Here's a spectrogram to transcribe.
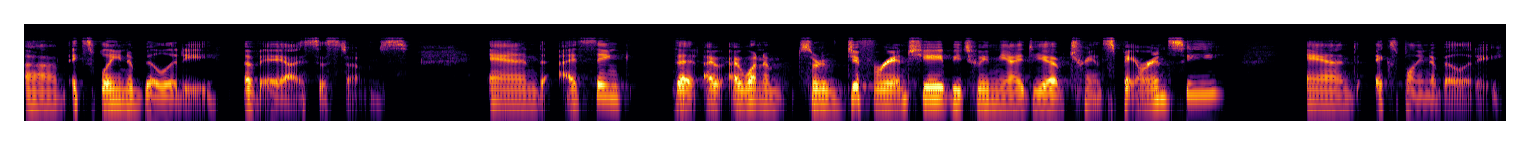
um, explainability of ai systems. And i think that I, I want to sort of differentiate between the idea of transparency and explainability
